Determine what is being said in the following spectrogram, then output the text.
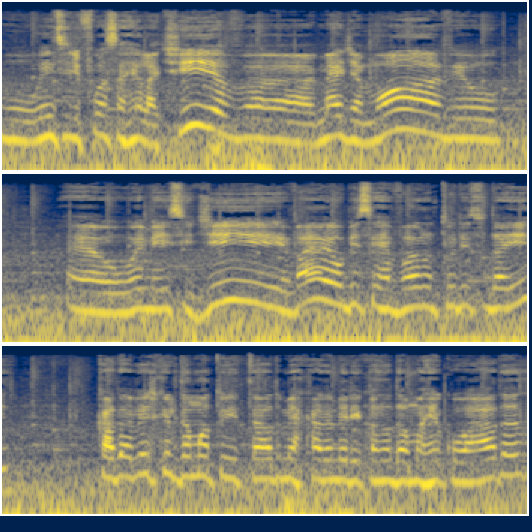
o índice de força relativa, média móvel, é, o MACD, vai observando tudo isso daí. Cada vez que ele dá uma tweetada, o mercado americano dá uma recuada,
